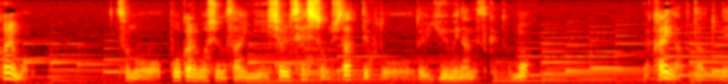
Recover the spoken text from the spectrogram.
彼もそのボーカル募集の際に一緒にセッションしたってことで有名なんですけども彼が歌うとね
